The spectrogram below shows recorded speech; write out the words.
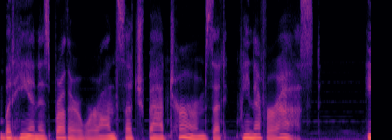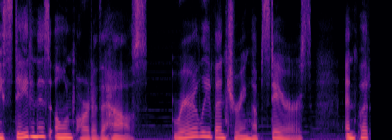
but he and his brother were on such bad terms that he never asked. He stayed in his own part of the house, rarely venturing upstairs, and put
